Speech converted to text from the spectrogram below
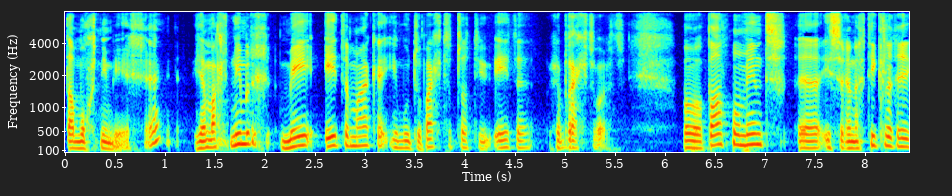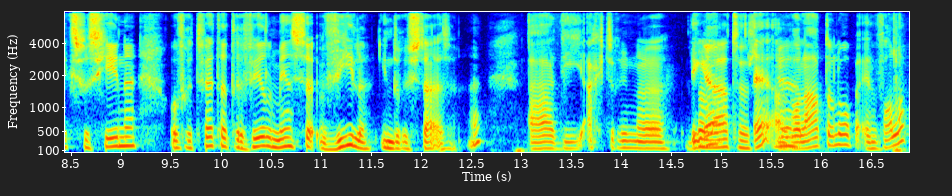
dat mocht niet meer. Hè? Je mag niet meer mee eten maken, je moet wachten tot je eten gebracht wordt. Op een bepaald moment uh, is er een artikelreeks verschenen over het feit dat er veel mensen vielen in de rusthuizen. Hè? Uh, die achter hun uh, dingen, rollator, hè, ja. rollator lopen en vallen.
